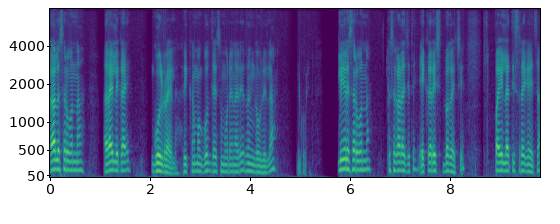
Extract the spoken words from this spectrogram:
कळलं सर्वांना? राहिले काय? गोल राहिला. रिकामा गोल. त्यासमोर येणारे रंगवलेला गोल. क्लिअर आहे सर्वांना? कसं काढायचे ते? एका रेषेत बघायचे. पहिला तिसरा घ्यायचा.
